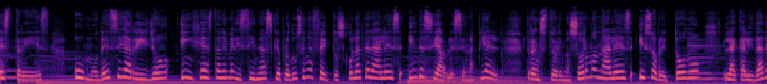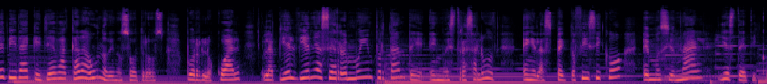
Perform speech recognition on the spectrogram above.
estrés, humo de cigarrillo, ingesta de medicinas que producen efectos colaterales indeseables en la piel, trastornos hormonales y sobre todo la calidad de vida que lleva cada uno de nosotros, por lo cual la piel viene a ser muy importante en nuestra salud, en el aspecto físico, emocional y estético.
